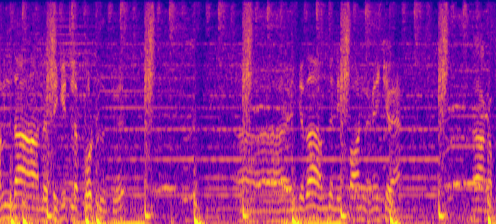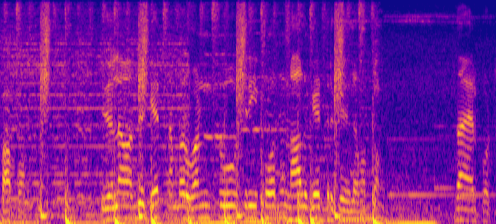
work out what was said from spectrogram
ஒன் தான் அந்த டிக்கெட்டில் போட்டிருக்கு. இங்கே தான் வந்து நிற்பான்னு நினைக்கிறேன். நாங்கள் பார்ப்போம். இதெல்லாம் வந்து gate number one two three ஃபோர்னு நாலு கேட் இருக்குது இதில் மொத்தம். இதான் ஏர்போர்ட்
